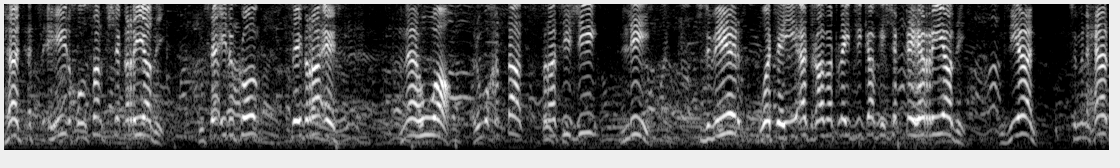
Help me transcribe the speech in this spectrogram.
هذا التأهيل خصوصا في الشق الرياضي. نسائلكم السيد الرئيس ما هو المخطط الاستراتيجي لتدبير وتهيئة غابة لايبيكا في شقه الرياضي؟ مزيان تمنحات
